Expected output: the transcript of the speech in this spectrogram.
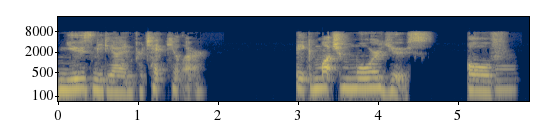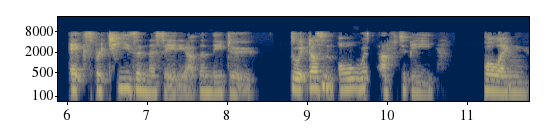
news media in particular make much more use of expertise in this area than they do. So it doesn't always have to be calling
